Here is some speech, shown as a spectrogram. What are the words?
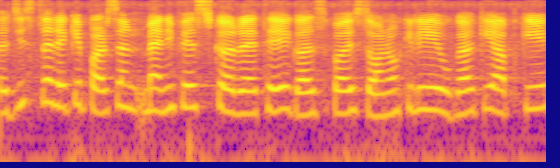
जिस तरह के पर्सन मैनिफेस्ट कर रहे थे गर्ल्स बॉयज़ दोनों के लिए होगा कि आपके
